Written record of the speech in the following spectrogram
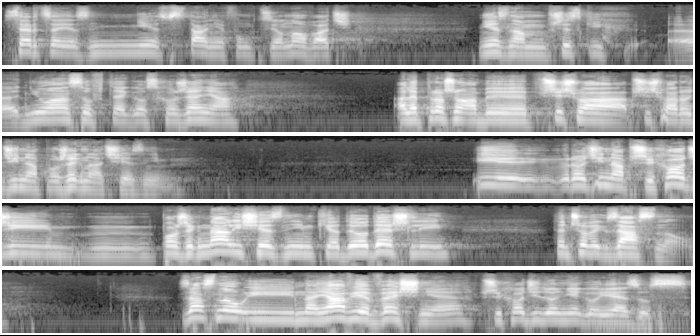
serce jest, nie w stanie funkcjonować. Nie znam wszystkich e, niuansów tego schorzenia, ale proszę, aby przyszła, przyszła rodzina pożegnać się z nim. I rodzina przychodzi, pożegnali się z nim, kiedy odeszli, ten człowiek zasnął. Zasnął i na jawie we śnie przychodzi do niego Jezus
